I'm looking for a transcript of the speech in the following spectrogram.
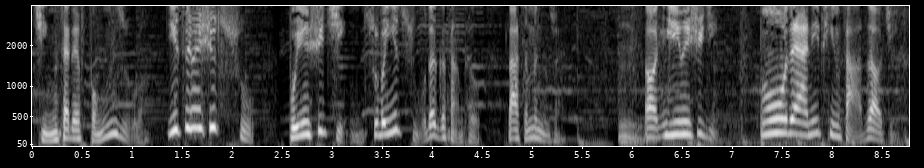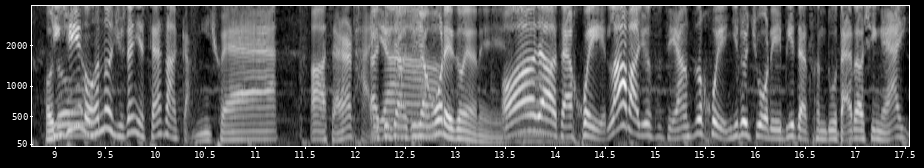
进山的封住了，你只允许出，不允许进，除非你住到个上头拿身份证出来。嗯，哦，你允许进，不然你凭啥子要进？进去以后，很多就想去山上杠一圈啊，晒点太阳，就像就像我那种样的。哦，然后再回，哪怕就是这样子回，你都觉得比在成都待到些安逸。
